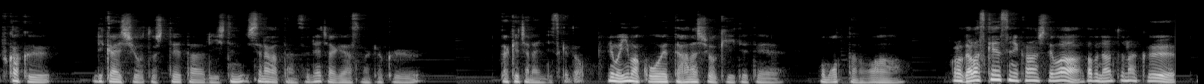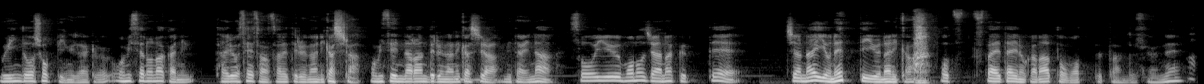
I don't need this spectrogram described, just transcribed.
深く理解しようとしてたりしてしてなかったんですよね、チャゲアスの曲だけじゃないんですけど。でも今こうやって話を聞いてて思ったのは、このガラスケースに関しては、多分なんとなく、ウィンドウショッピングじゃないけど、お店の中に大量生産されてる何かしら、お店に並んでる何かしら、みたいな、そういうものじゃなくって、じゃないよねっていう何か を伝えたいのかなと思ってたんですよね。あ、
